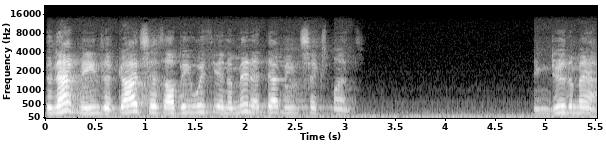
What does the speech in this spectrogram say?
then that means if God says, I'll be with you in a minute, that means six months. You can do the math.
